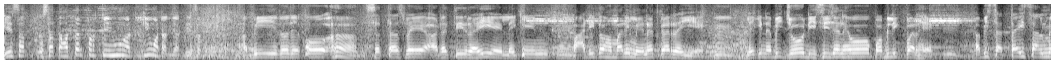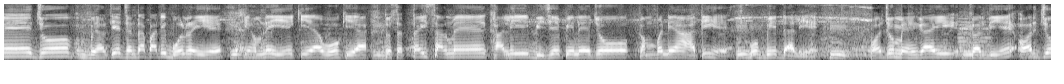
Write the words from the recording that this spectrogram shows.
ये सतहत्तर पर क्यों क्यों अटक जाती है? सत- अभी तो देखो सत्ता पे अटकती रही है लेकिन पार्टी तो हमारी मेहनत कर रही है। लेकिन अभी जो डिसीज़न है वो पब्लिक पर है। अभी सत्ताईस साल में जो भारतीय जनता पार्टी बोल रही है कि हमने ये किया वो किया तो सत्ताईस साल में खाली बीजेपी ने जो कंपनियाँ आती है वो बेच डाली है। और जो महँगाई कर दी है और जो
